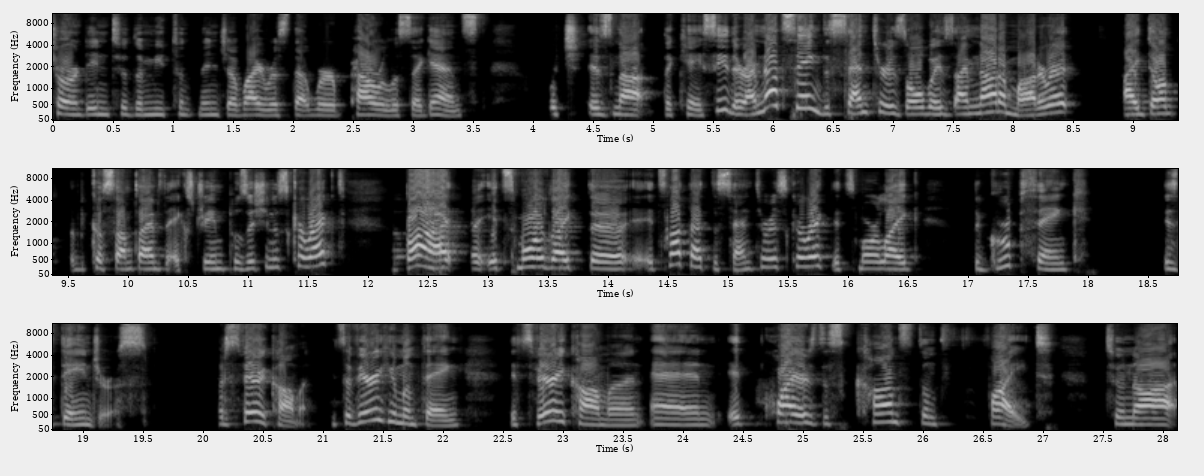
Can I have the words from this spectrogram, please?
turned into the mutant ninja virus that we're powerless against, which is not the case either. I'm not saying the center is always, I'm not a moderate. I don't, because sometimes the extreme position is correct, but uh, it's more like the, it's not that the center is correct. It's more like the group think is dangerous, but it's very common. It's a very human thing. It's very common and it requires this constant fight to not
